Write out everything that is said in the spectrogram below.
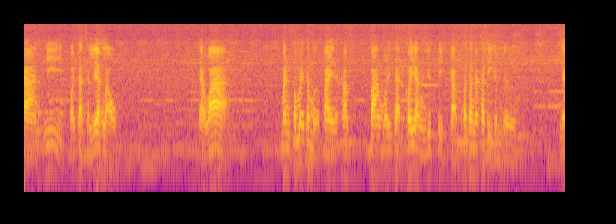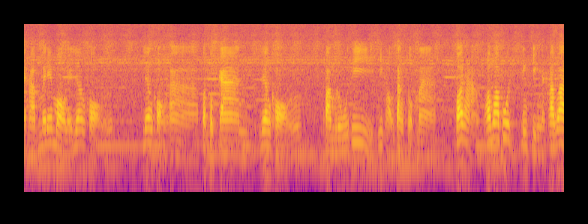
การที่บริษัทจะเลือกเรา แต่ว่ามันก็ไม่เสมอไปนะครับ บางบริษัทก็ยังยึดติดกับทัศนคติเดิมๆนะครับ ไม่ได้มองในเรื่องของเรื่องของอประสบการณ์ เรื่องของความรู้ที่ที่เขาสั่งสมมา เพราะถามเพราะว่าพูดจริง ๆนะครับว่า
